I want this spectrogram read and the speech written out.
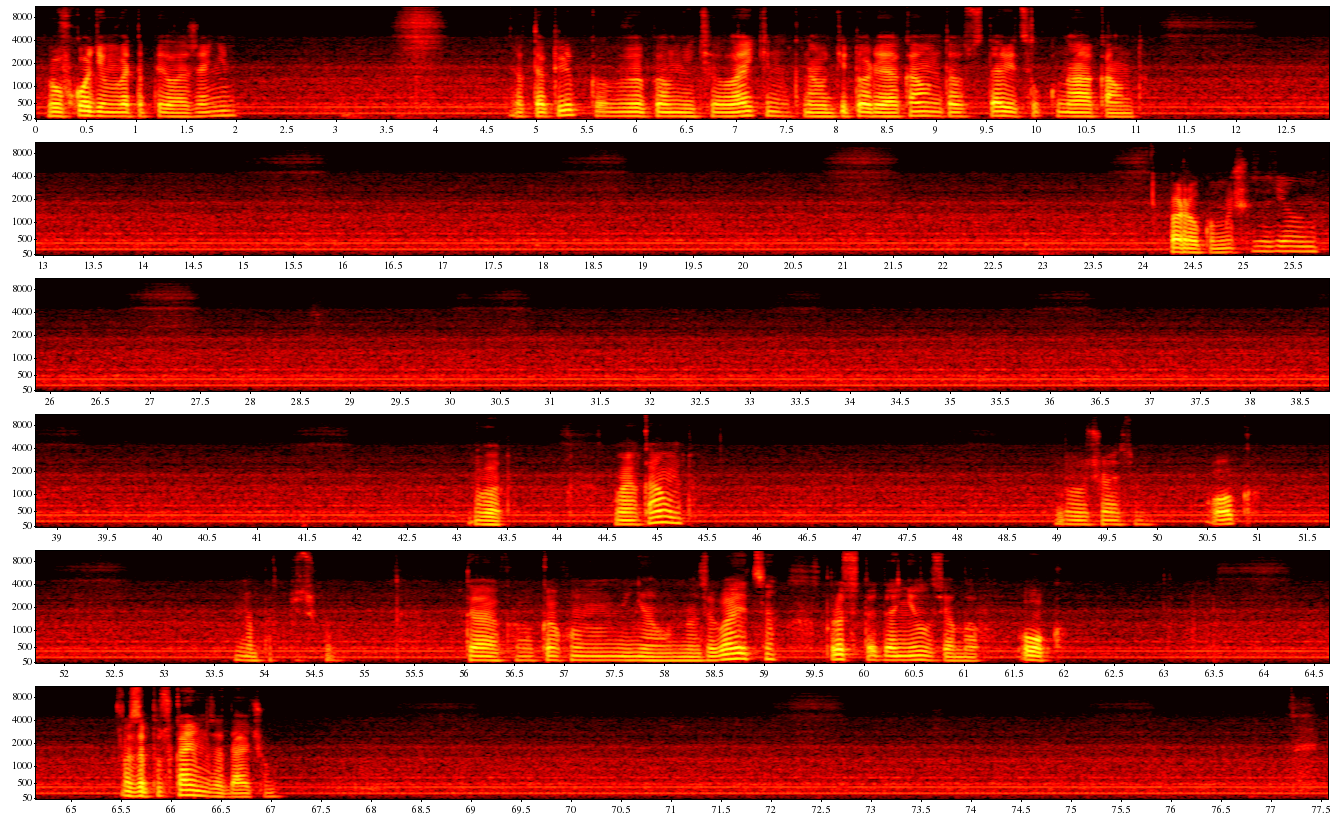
входим в это приложение. Автоклип выполнить лайкинг на аудиторию аккаунта, вставить ссылку на аккаунт. По руку мыши сделаем. Вот. Мой аккаунт. Получается. Ок. На подписку. Так, как он у меня он называется? Просто Данил Зябов. Ок. Запускаем задачу.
